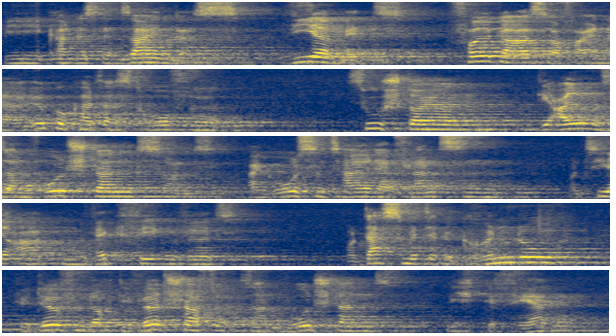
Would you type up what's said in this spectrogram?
Wie kann es denn sein, dass wir mit Vollgas auf eine Ökokatastrophe zusteuern, die all unseren Wohlstand und einen großen Teil der Pflanzen und Tierarten wegfegen wird? Und das mit der Begründung, wir dürfen doch die Wirtschaft und unseren Wohlstand nicht gefährden?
